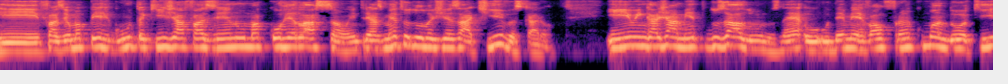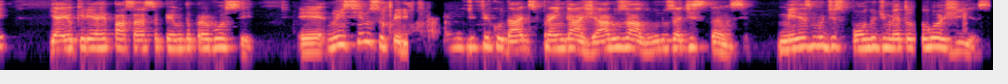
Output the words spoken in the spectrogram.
e fazer uma pergunta aqui, já fazendo uma correlação entre as metodologias ativas, Carol, e o engajamento dos alunos, né? O, o Demerval Franco mandou aqui, e aí eu queria repassar essa pergunta para você. É, no ensino superior, temos dificuldades para engajar os alunos à distância, mesmo dispondo de metodologias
